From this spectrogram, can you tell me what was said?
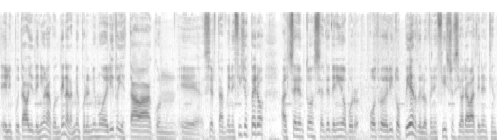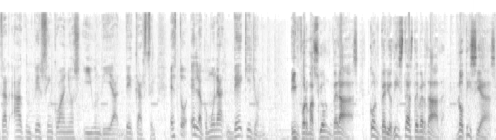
el imputado ya tenía una condena también por el mismo delito y estaba con eh, ciertos beneficios, pero al ser entonces detenido por otro delito pierde los beneficios y ahora va a tener que entrar a cumplir cinco años y un día de cárcel. Esto es la comuna de Quillón. Información veraz, con periodistas de verdad, noticias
